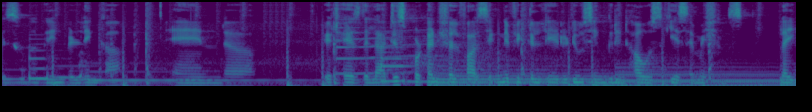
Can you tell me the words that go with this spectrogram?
اس گرین بلڈنگ کا and it has the largest potential for significantly reducing greenhouse gas emissions like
